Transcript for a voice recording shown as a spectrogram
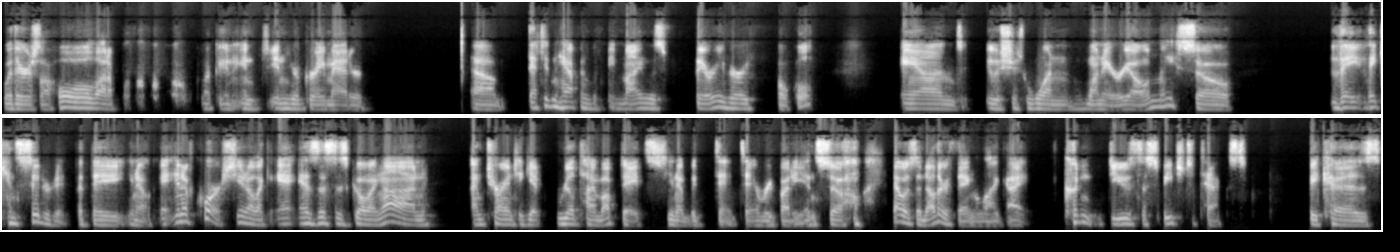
where there's a whole lot of like in, in, in your gray matter. Um, that didn't happen with me. Mine was very, very focal and it was just one, one area only. So they, they considered it, but they, you know, and of course, you know, like as this is going on, I'm trying to get real time updates, you know, to, to everybody. And so that was another thing. Like I couldn't use the speech to text because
